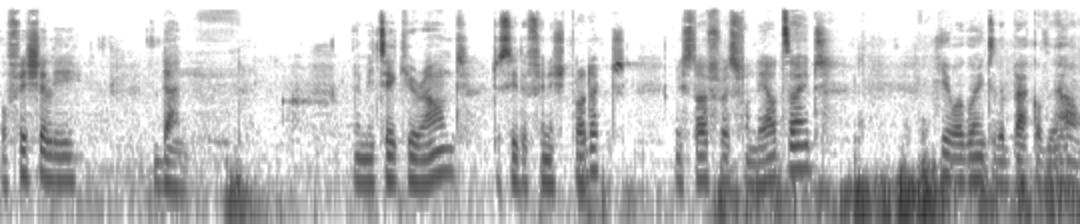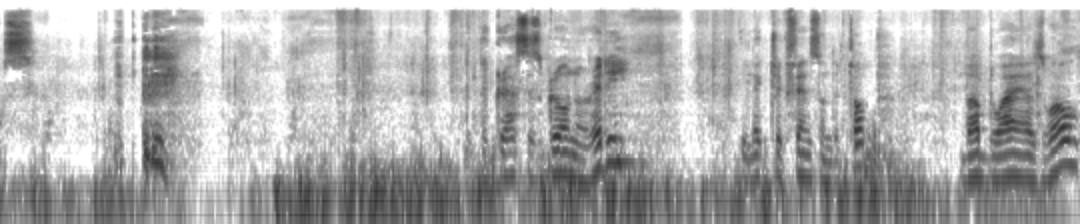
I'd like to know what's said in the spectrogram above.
Officially done. Let me take you around to see the finished product. We start first from the outside. Here we're going to the back of the house grass is grown already. Electric fence on the top. Barbed wire as well.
